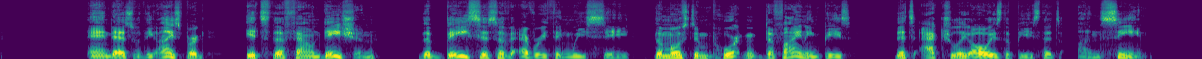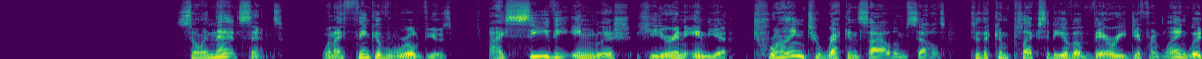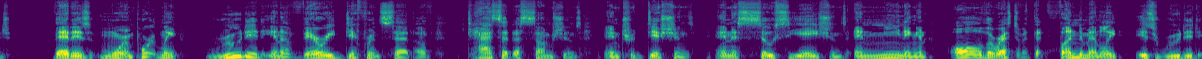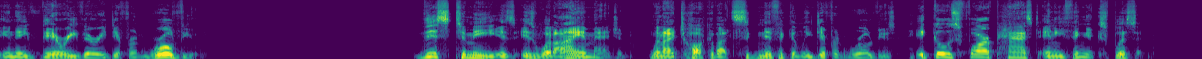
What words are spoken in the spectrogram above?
And as with the iceberg, it's the foundation, the basis of everything we see, the most important defining piece that's actually always the piece that's unseen. So, in that sense, when I think of worldviews, I see the English here in India trying to reconcile themselves to the complexity of a very different language that is, more importantly, rooted in a very different set of tacit assumptions and traditions and associations and meaning and all the rest of it that fundamentally is rooted in a very, very different worldview. This to me is, is what I imagine when I talk about significantly different worldviews. It goes far past anything explicit.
